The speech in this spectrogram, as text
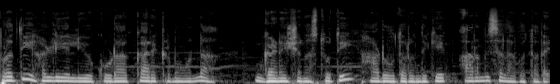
ಪ್ರತಿ ಹಳ್ಳಿಯಲ್ಲಿಯೂ ಕೂಡ ಕಾರ್ಯಕ್ರಮವನ್ನು ಗಣೇಶನ ಸ್ತುತಿ ಹಾಡುವುದರೊಂದಿಗೆ ಆರಂಭಿಸಲಾಗುತ್ತದೆ.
